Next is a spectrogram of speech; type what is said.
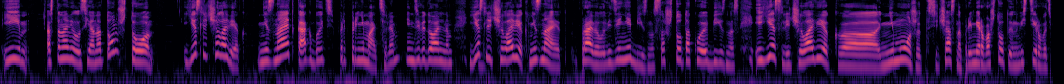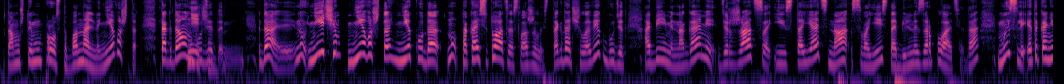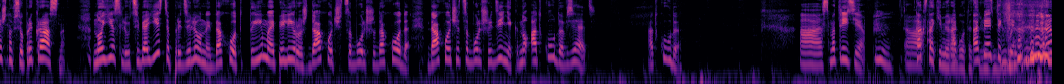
И остановилась я на том, что если человек не знает, как быть предпринимателем индивидуальным, если человек не знает правила ведения бизнеса, что такое бизнес, и если человек э, не может сейчас, например, во что-то инвестировать, потому что ему просто банально не во что, тогда он нечем. будет... Э, да, э, ну, нечем, не во что, некуда. Ну, такая ситуация сложилась. Тогда человек будет обеими ногами держаться и стоять на своей стабильной зарплате, да. Мысли — это, конечно, все прекрасно. Но если у тебя есть определенный доход, ты им и апеллируешь, да, хочется больше дохода, да, хочется больше денег, но откуда взять? Откуда? А, смотрите. А, как с такими работать? Опять-таки.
